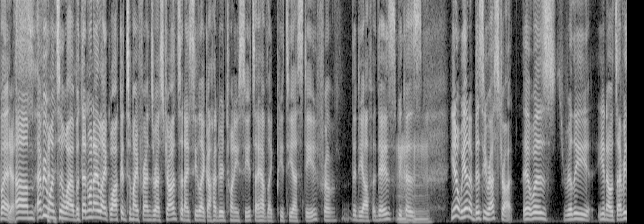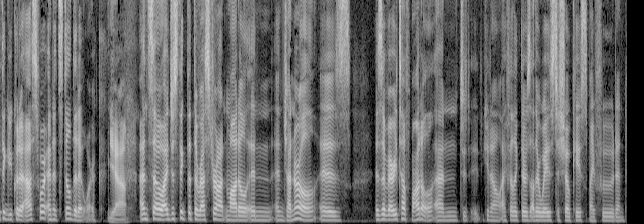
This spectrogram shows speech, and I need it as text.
But Yes. um, every once in a while. But then when I like walk into my friends' restaurants and I see like 120 seats, I have like PTSD from the Dyafa days because. Mm-hmm. You know, we had a busy restaurant. It was really, you know, it's everything you could have asked for, and it still didn't work. Yeah, And so I just think that the restaurant model in in general is is a very tough model and you know, I feel like there's other ways to showcase my food and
